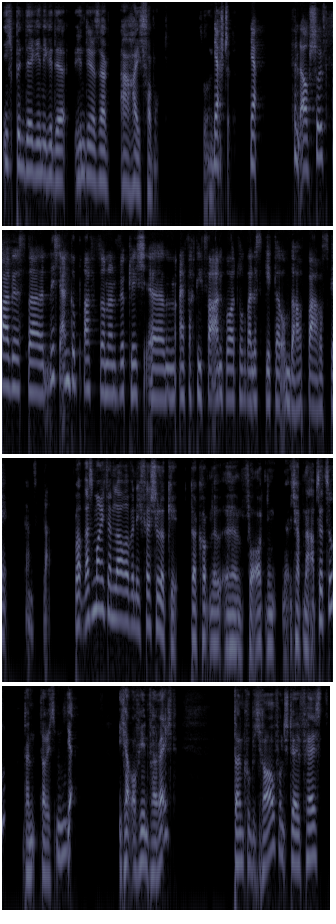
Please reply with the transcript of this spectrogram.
ich bin derjenige, der hinterher sagt, aha, ich verbockt. So an ja. der Stelle. Ja. Ich finde auch, Schuldfrage ist da nicht angebracht, sondern wirklich ähm, einfach die Verantwortung, weil es geht da um bares Geld, ganz klar. Was mache ich dann, Laura, wenn ich feststelle, okay, da kommt eine äh, Verordnung, ich habe eine Absetzung, dann sage ich, mhm. ja, ich habe auf jeden Fall recht. Dann gucke ich rauf und stelle fest,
